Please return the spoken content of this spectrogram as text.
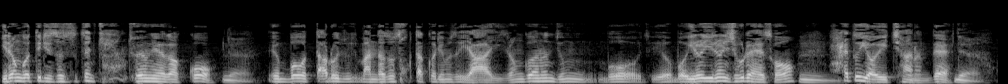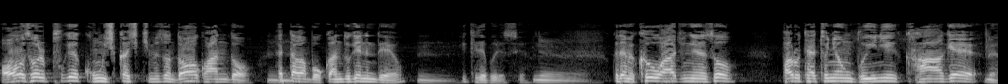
이런 것들이 있었을 땐 조용 조용해 갖고 네. 뭐 따로 만나서 속닥거리면서 야 이런 거는 좀 뭐뭐 뭐 이런 이런 식으로 해서 음. 해도 여의치 않은데 네. 어설프게 공식화 시키면서 너 관도 음. 했다가 못 관두겠는데요. 음. 이렇게 돼 버렸어요. 네. 그다음에 그 와중에서 바로 대통령 부인이 강하게 네.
